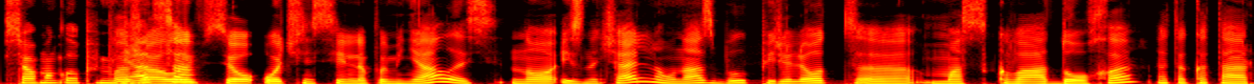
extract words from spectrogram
все могло поменяться. Пожалуй, все очень сильно поменялось, но изначально у нас был перелет э, Москва-Доха, это Катар,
